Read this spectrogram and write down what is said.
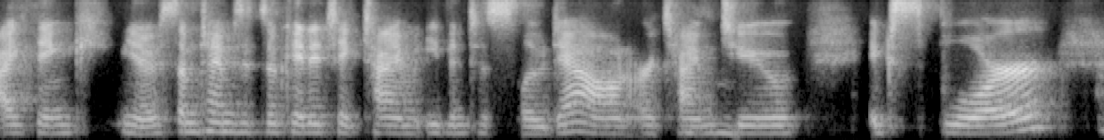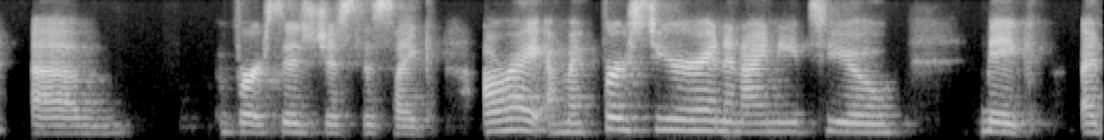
i think you know sometimes it's okay to take time even to slow down or time mm-hmm. to explore um, versus just this like all right i'm my first year in and i need to make a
